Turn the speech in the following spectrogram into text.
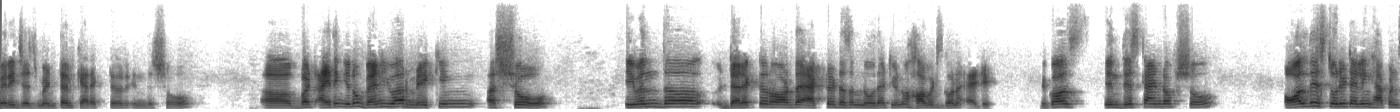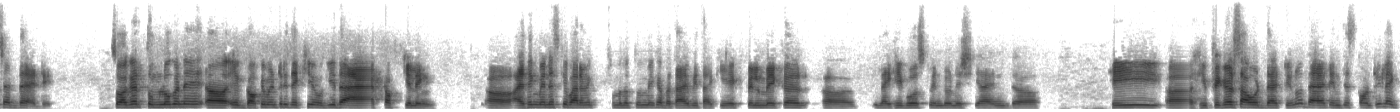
very judgmental character in the show. Uh, but I think you know when you are making a show, even the director or the actor doesn't know that you know how it's gonna edit because in this kind of show, all the storytelling happens at the edit. So अगर तुम लोगों ने uh, एक डॉक्यूमेंट्री देखी होगी द एक्ट ऑफ किलिंग आई थिंक मैंने इसके बारे में मतलब तुमने क्या बताया भी था कि एक filmmaker like he goes to Indonesia and he uh, he figures out that you know that in this country like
